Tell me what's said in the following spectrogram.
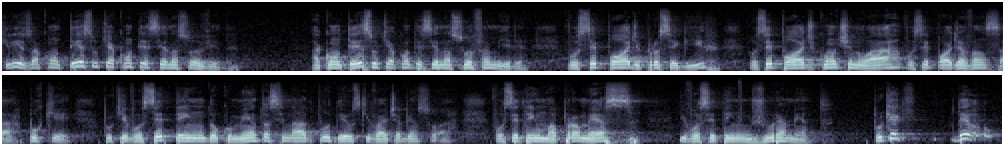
Queridos, aconteça o que acontecer na sua vida, aconteça o que acontecer na sua família, você pode prosseguir, você pode continuar, você pode avançar. Por quê? Porque você tem um documento assinado por Deus que vai te abençoar. Você tem uma promessa e você tem um juramento. Por que Deus,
